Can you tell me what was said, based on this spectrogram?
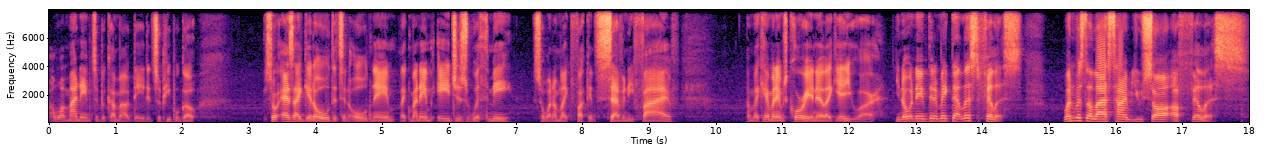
I want my name to become outdated, so people go. So as I get old, it's an old name. Like my name ages with me. So when I'm like fucking 75, I'm like, hey, my name's Corey, and they're like, yeah, you are. You know what name didn't make that list? Phyllis. When was the last time you saw a Phyllis?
